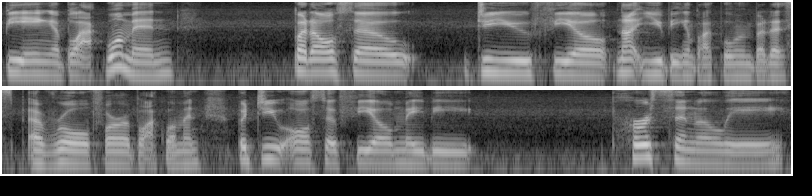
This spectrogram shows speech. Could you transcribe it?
being a black woman, but also do you feel not you being a black woman, but a role for a black woman, but do you also feel maybe personally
